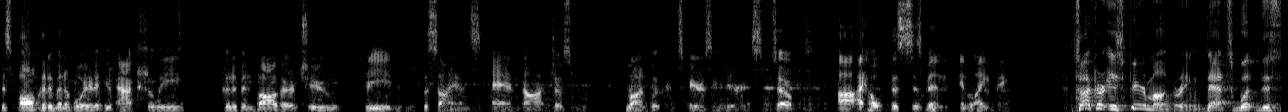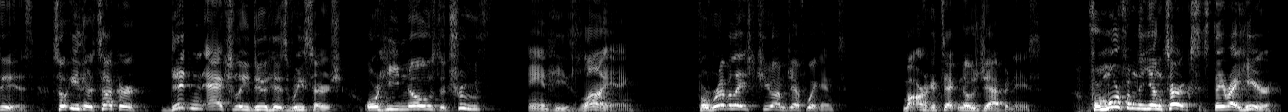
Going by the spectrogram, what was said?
this all could have been avoided if you actually could have been bothered to read the science and not just run with conspiracy theories. So uh, I hope this has been enlightening. Tucker is fear mongering. That's what this is. So either Tucker didn't actually do his research or he knows the truth and he's lying. For Rebel HQ, I'm Jeff Wiggins. My architect knows Japanese. For more from the Young Turks, stay right here.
